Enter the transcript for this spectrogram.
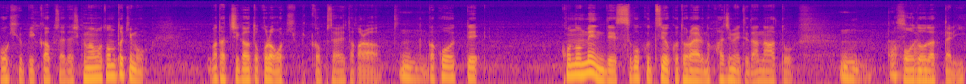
大きくピックアップされたし熊本の時もまた違うところが大きくピックアップされたからうん。なんかこうやってこの面ですごく強く捉えるの初めてだなとうん、報道だったり、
